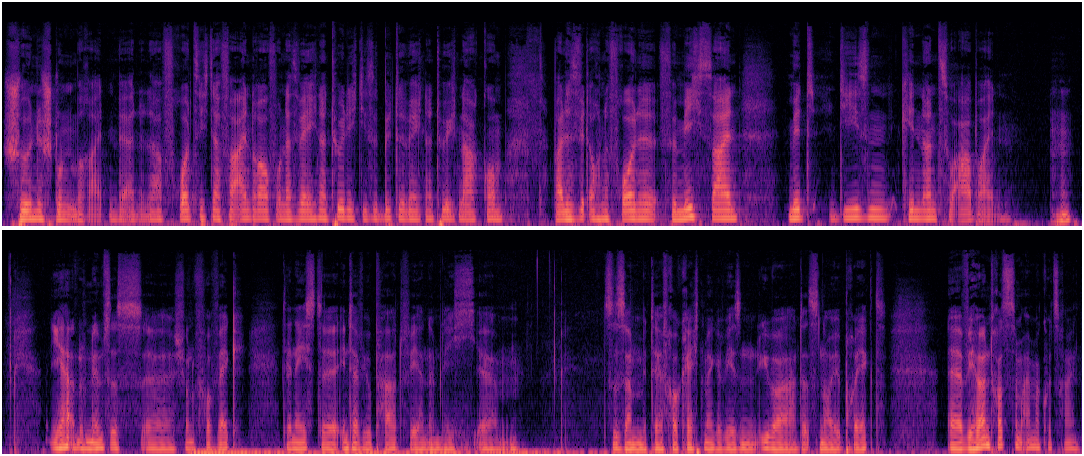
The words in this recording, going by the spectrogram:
schöne Stunden bereiten werde. Da freut sich der Verein drauf und das werde ich natürlich, diese Bitte werde ich natürlich nachkommen, weil es wird auch eine Freude für mich sein, mit diesen Kindern zu arbeiten. Mhm. Ja, du nimmst es äh, schon vorweg. Der nächste Interviewpart wäre nämlich ähm, zusammen mit der Frau Krechtmer gewesen über das neue Projekt. Äh, wir hören trotzdem einmal kurz rein.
